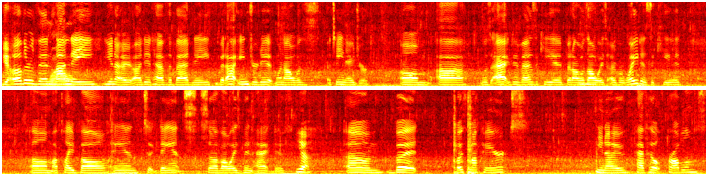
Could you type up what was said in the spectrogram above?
Yeah. Other than my knee, you know, I did have the bad knee, but I injured it when I was a teenager. Um, I was active as a kid, but I was always overweight as a kid. Um, I played ball and took dance, so I've always been active. Yeah. Um, but both my parents, you know, have health problems,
